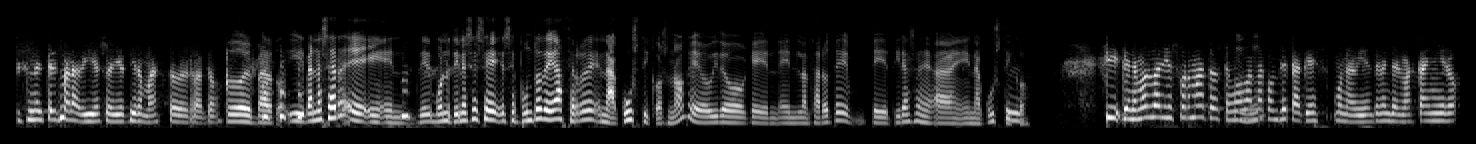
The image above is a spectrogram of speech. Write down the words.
es un estrés maravilloso, yo quiero más todo el rato. todo el rato. Y van a ser, eh, en, en- bueno, tienes ese, ese punto de hacer en acústicos, ¿no? Que he oído que en, en Lanzarote te tiras en acústico. Sí, tenemos varios formatos, tengo Ujú. banda completa que es, bueno, evidentemente el más cañero,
